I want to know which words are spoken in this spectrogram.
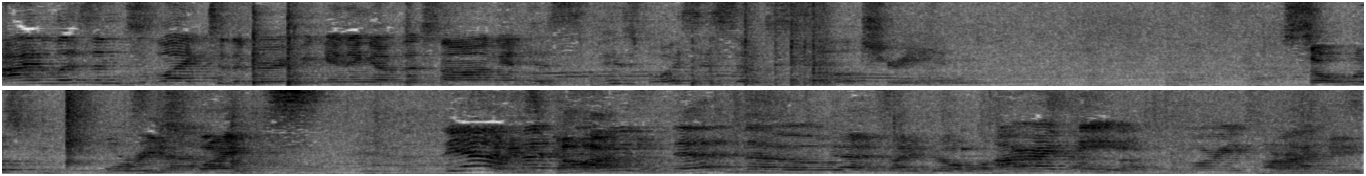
I listened like to the very beginning of the song, and his his voice is so sultry and So was Maurice Stuff. White's. yeah, And he's but gone. he's dead though. Yes, I know. R.I.P. Maurice R.I.P.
